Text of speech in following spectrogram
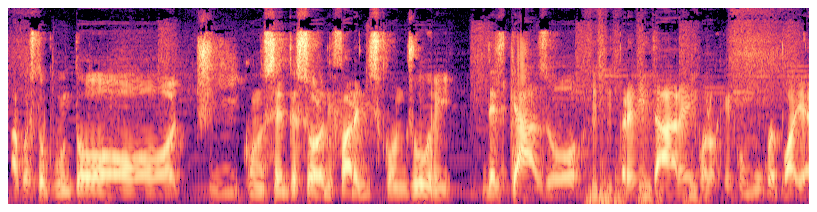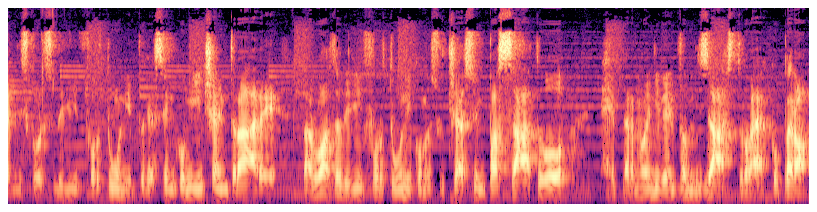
a questo punto ci consente solo di fare gli scongiuri del caso per evitare quello che comunque poi è il discorso degli infortuni, perché se incomincia a entrare la ruota degli infortuni come è successo in passato, eh, per noi diventa un disastro. Ecco. Però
